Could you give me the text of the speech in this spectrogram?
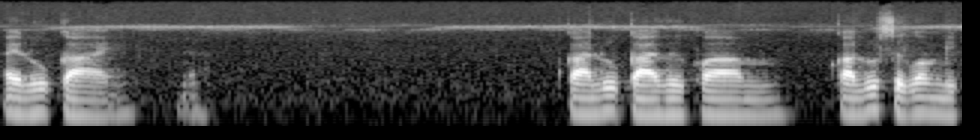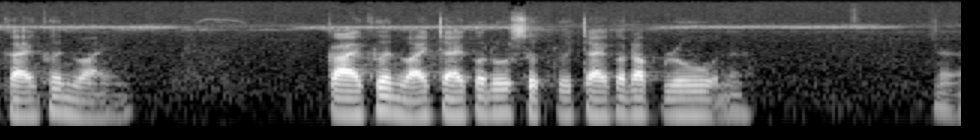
ให้รู้กายนะการรู้กายคือความการรู้สึกว่ามันมีกายเคลื่อนไหว กายเคลื่อนไหวใจก็รู้สึกหรือใจก็รับรู้นะนะ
